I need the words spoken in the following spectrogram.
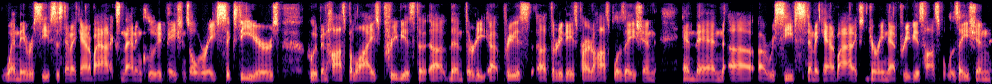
when they receive systemic antibiotics, and that included patients over age 60 years who had been hospitalized previous uh, than 30 uh, previous uh, 30 days prior to hospitalization hospitalization and then uh, uh, received systemic antibiotics during that previous hospitalization.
